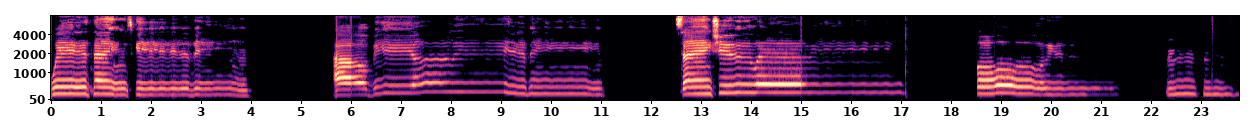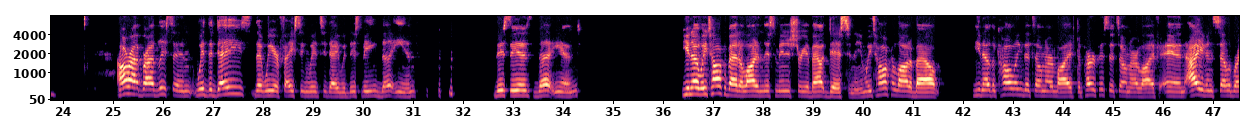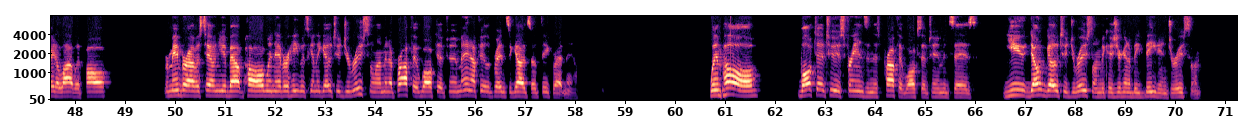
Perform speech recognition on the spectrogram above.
with thanksgiving. I'll be a living sanctuary for you. Mhm. All right, Brad, listen, with the days that we are facing with today, with this being the end, this is the end. You know, we talk about a lot in this ministry about destiny, and we talk a lot about, you know, the calling that's on our life, the purpose that's on our life. And I even celebrate a lot with Paul. Remember, I was telling you about Paul whenever he was going to go to Jerusalem, and a prophet walked up to him. Man, I feel the presence of God so thick right now. When Paul walked up to his friends, and this prophet walks up to him and says, You don't go to Jerusalem because you're going to be beat in Jerusalem.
